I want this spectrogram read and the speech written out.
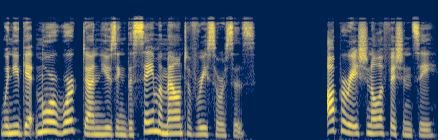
When you get more work done using the same amount of resources. Operational efficiency.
